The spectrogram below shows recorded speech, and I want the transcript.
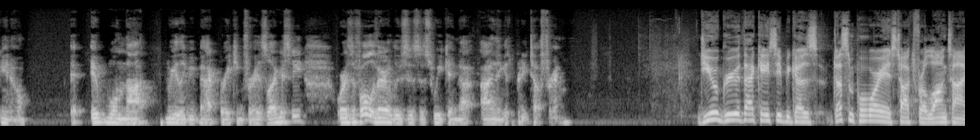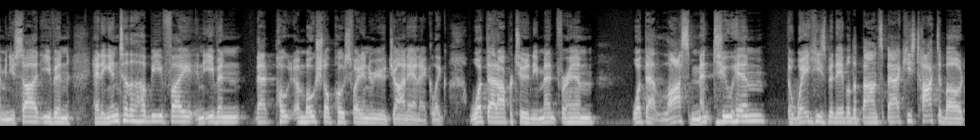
you know it, it will not really be backbreaking for his legacy. Whereas if Oliveira loses this weekend, I, I think it's pretty tough for him. Do you agree with that, Casey? Because Dustin Poirier has talked for a long time, and you saw it even heading into the Khabib fight, and even that po- emotional post-fight interview with Jon Anik, like what that opportunity meant for him, what that loss meant to him, the way he's been able to bounce back. He's talked about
